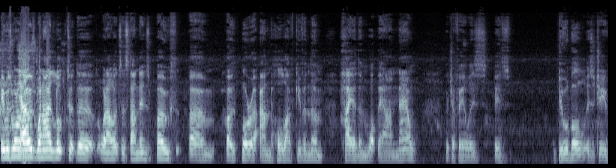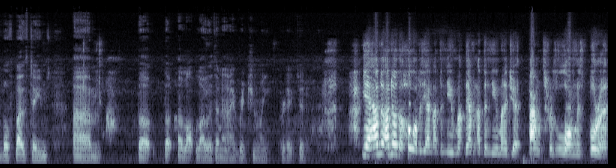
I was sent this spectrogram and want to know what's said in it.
It was one Yeah. of those when I looked at the when I looked at the standings. Both um, both Borough and Hull have given them higher than what they are now, which I feel is is doable, is achievable for both teams, um, but but a lot lower than I originally predicted. Yeah, I know. I know that Hull obviously haven't had the new. They haven't had the new manager bounce for as long as Borough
